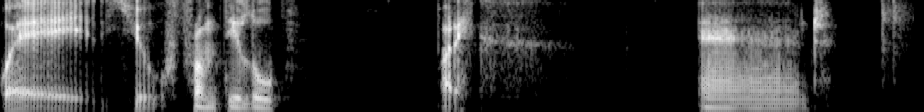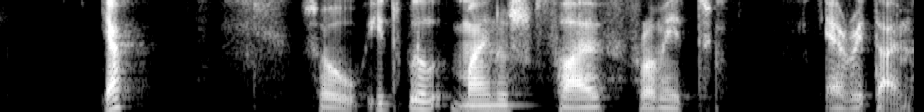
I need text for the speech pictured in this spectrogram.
value from the loop body. And yeah, so it will minus 5 from it every time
